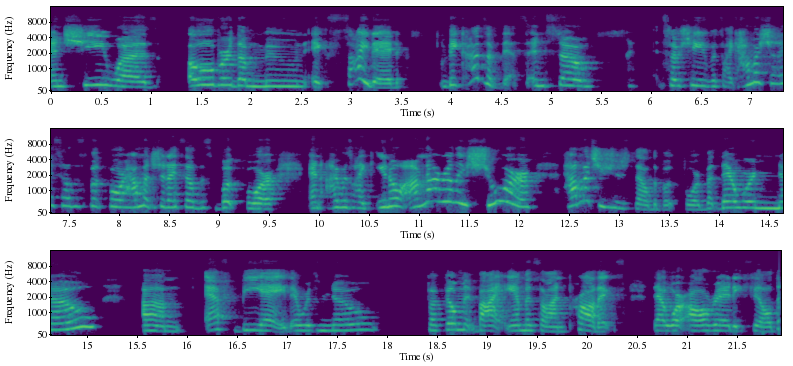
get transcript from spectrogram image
And she was over the moon excited because of this. And so so she was like, How much should I sell this book for? How much should I sell this book for? And I was like, You know, I'm not really sure how much you should sell the book for, but there were no um, FBA, there was no fulfillment by Amazon products that were already filled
